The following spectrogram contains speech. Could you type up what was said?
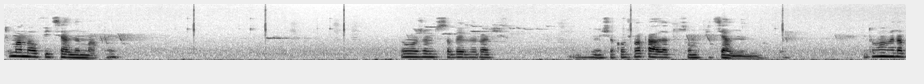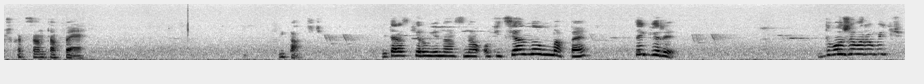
Tu mamy oficjalne mapy. Tu możemy sobie wybrać wziąć jakąś mapę, ale tu są oficjalne mapy. I tu mamy na przykład Santa Fe. I patrzcie. I teraz kieruje nas na oficjalną mapę tej gry. Tu możemy robić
